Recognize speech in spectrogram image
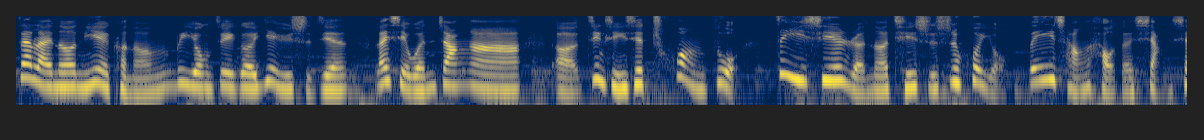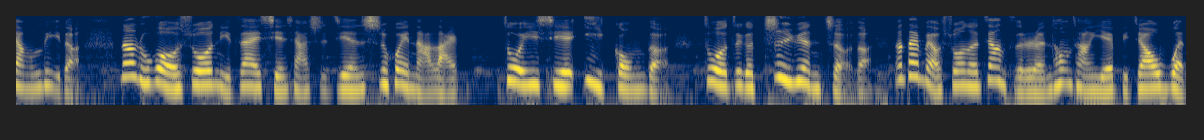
再来呢，你也可能利用这个业余时间来写文章啊，呃，进行一些创作。这一些人呢，其实是会有非常好的想象力的。那如果说你在闲暇时间是会拿来做一些义工的，做这个志愿者的，那代表说呢，这样子的人通常也比较稳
